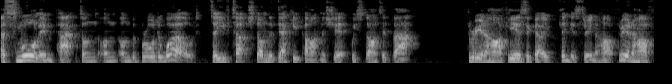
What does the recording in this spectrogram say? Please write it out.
a small impact on, on, on the broader world. So you've touched on the Deki partnership. We started that three and a half years ago. I think it's three and a half, three and a half,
